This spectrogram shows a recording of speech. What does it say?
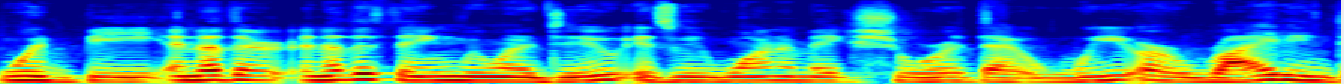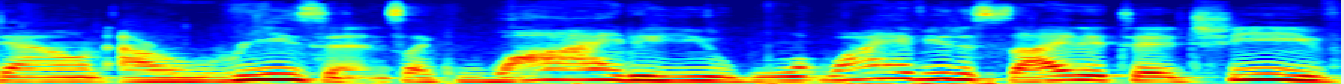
would be another another thing we want to do is we want to make sure that we are writing down our reasons. Like why do you want why have you decided to achieve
